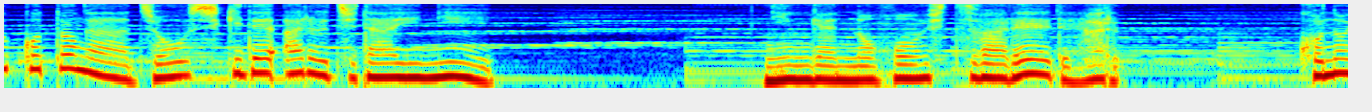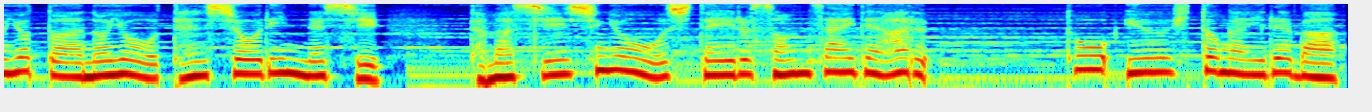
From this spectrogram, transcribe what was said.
うことが常識である時代に人間の本質は霊である。この世とあの世を天正輪廻し魂修行をしている存在であるという人がいれば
